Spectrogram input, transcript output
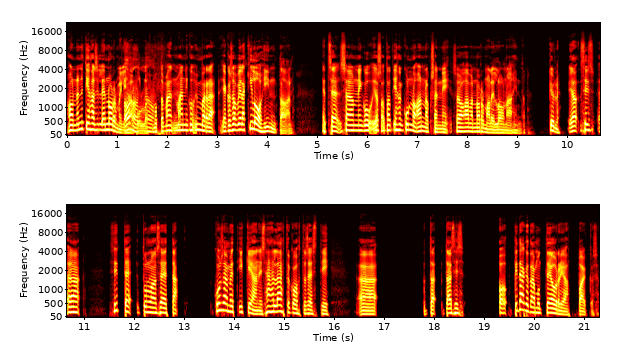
on ne nyt ihan silleen normilihapullot, On, on, mutta mä, en- mä en niinku ymmärrä, ja kun se on vielä kilohintaan, että se, se on niinku, jos otat ihan kunnon annoksen, niin se on aivan normaali lounaahintainen. Kyllä. Ja siis äh, sitten tullaan se, että kun sä menet Ikeaan, niin sähän lähtökohtaisesti, äh, ta, tai siis, pitääkö tämä mun teoria paikkansa?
